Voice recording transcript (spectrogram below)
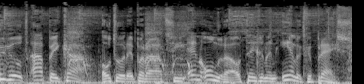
U wilt APK, autoreparatie en onderhoud tegen een eerlijke prijs.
